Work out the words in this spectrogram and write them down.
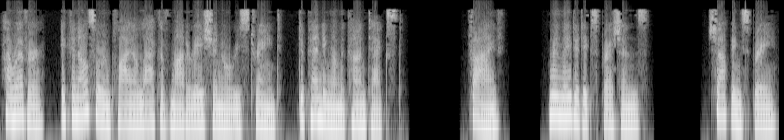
However, it can also imply a lack of moderation or restraint, depending on the context. 5. Related expressions. Shopping spree.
